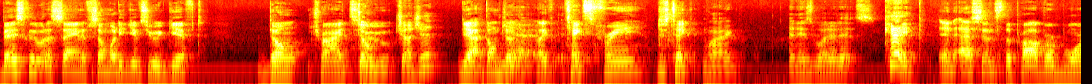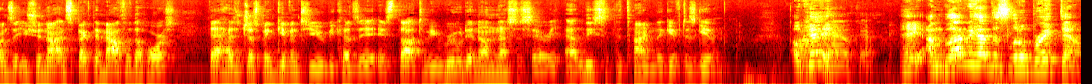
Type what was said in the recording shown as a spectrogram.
Basically, what it's saying: if somebody gives you a gift, don't try to. Don't judge it. Yeah, don't judge. yeah. it. Like take it's it. free. Just take it. Like it is what it is. Okay. In essence, the proverb warns that you should not inspect the mouth of the horse that has just been given to you because it is thought to be rude and unnecessary, at least at the time the gift is given. Okay. Okay. okay. Hey, I'm glad we had this little breakdown.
